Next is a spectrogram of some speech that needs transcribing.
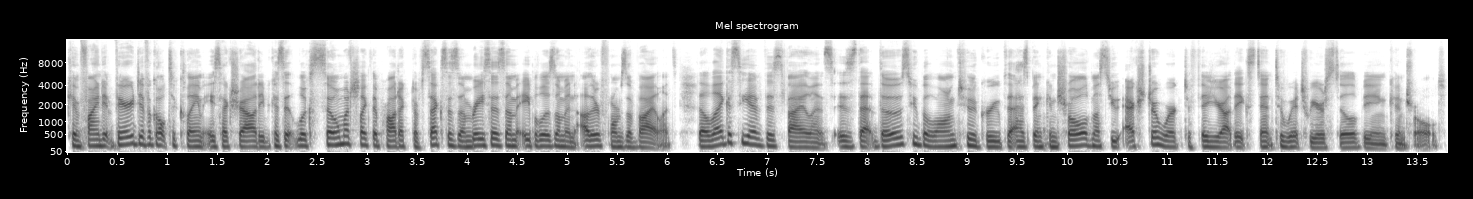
can find it very difficult to claim asexuality because it looks so much like the product of sexism, racism, ableism, and other forms of violence. The legacy of this violence is that those who belong to a group that has been controlled must do extra work to figure out the extent to which we are still being controlled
